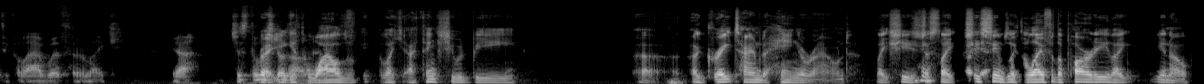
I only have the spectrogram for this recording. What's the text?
to collab with, or like, yeah, just the right. You get the wild, like, I think she would be. Uh, a great time to hang around like she's just like she seems like the life of the party. Like you know,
